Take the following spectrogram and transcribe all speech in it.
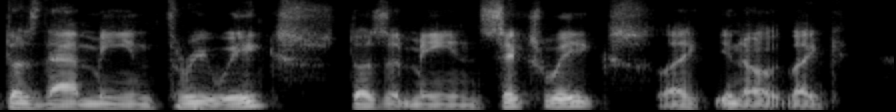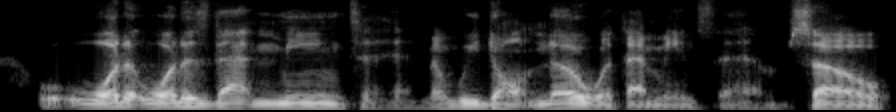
Does that mean three weeks? Does it mean six weeks? Like, you know, like what what does that mean to him? And we don't know what that means to him. So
